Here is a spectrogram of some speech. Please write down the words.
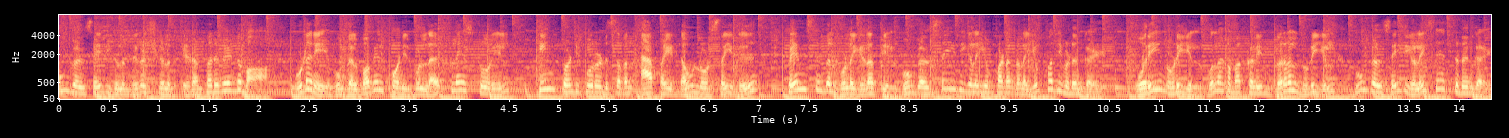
உங்கள் செய்திகளும் நிகழ்ச்சிகளும் இடம்பெற வேண்டுமா? உடனே உங்கள் மொபைல் போனில் உள்ள பிளே ஸ்டோரில் King twenty four into seven ஆப்பை டவுன்லோட் செய்து பெண் சிம்பிள் உள்ள இடத்தில் உங்கள் செய்திகளையும் படங்களையும் பதிவிடுங்கள். ஒரே நொடியில் உலக மக்களின் விரல் நொடியில் உங்கள் செய்திகளை சேர்த்திடுங்கள்.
